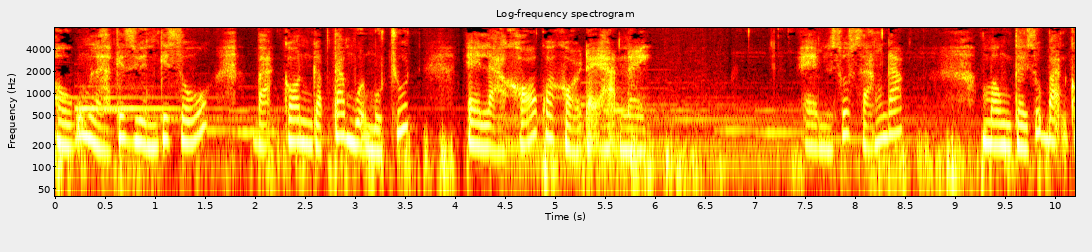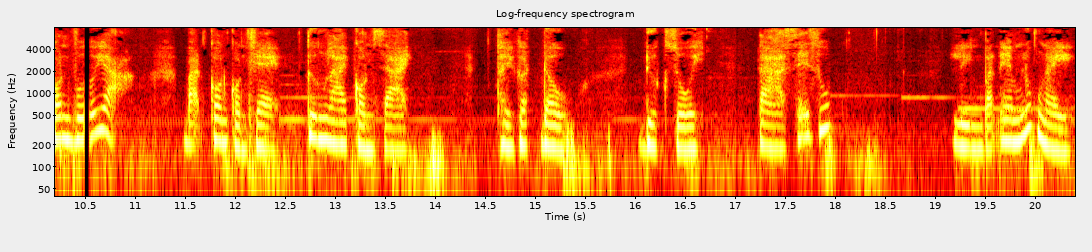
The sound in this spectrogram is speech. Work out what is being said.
Hầu cũng là cái duyên cái số. Bạn con gặp ta muộn một chút E là khó qua khỏi đại hạn này. Em sốt sáng đáp. Mong thầy giúp bạn con với ạ. Bạn con còn trẻ, Tương lai còn dài. Thầy gật đầu. Được rồi, Ta sẽ giúp. Linh bạn em lúc này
